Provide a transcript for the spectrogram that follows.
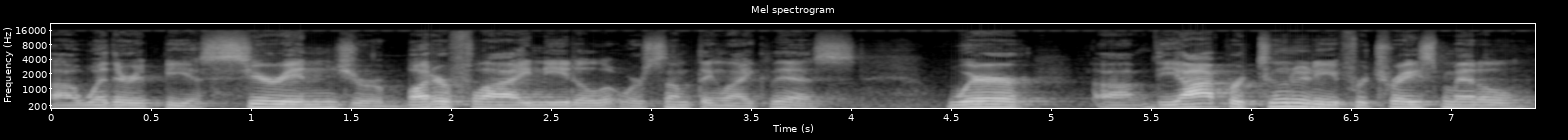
uh, whether it be a syringe or a butterfly needle or something like this, where uh, the opportunity for trace metal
